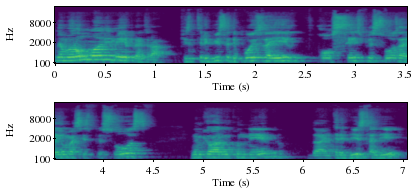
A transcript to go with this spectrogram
demorou um ano e meio pra entrar. Fiz entrevista, depois aí ficou seis pessoas, aí eu mais seis pessoas. Lembro que eu era o único negro da entrevista ali,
